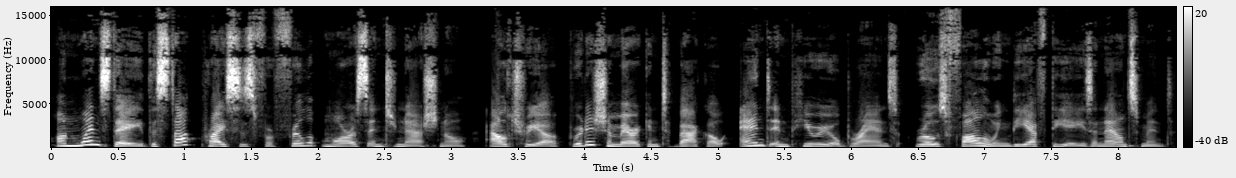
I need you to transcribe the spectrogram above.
On Wednesday, the stock prices for Philip Morris International, Altria, British American Tobacco, and Imperial brands rose following the FDA's announcement.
